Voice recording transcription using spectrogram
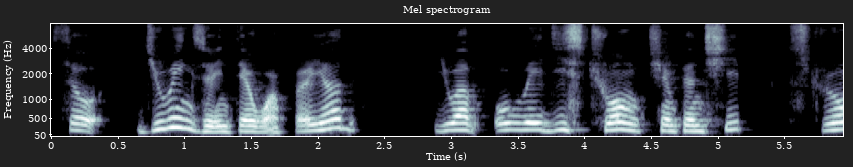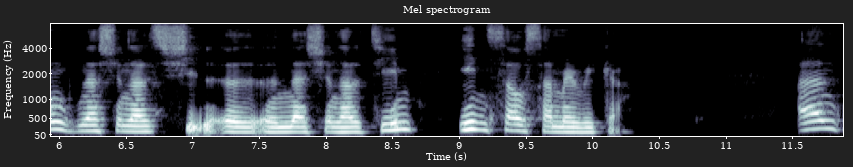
So during the interwar period, you have already strong championship, strong national uh, national team in South America. And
